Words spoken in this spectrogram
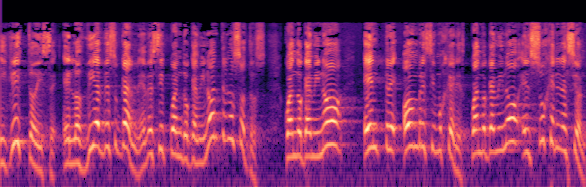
Y Cristo dice, en los días de su carne, es decir, cuando caminó entre nosotros, cuando caminó entre hombres y mujeres, cuando caminó en su generación,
